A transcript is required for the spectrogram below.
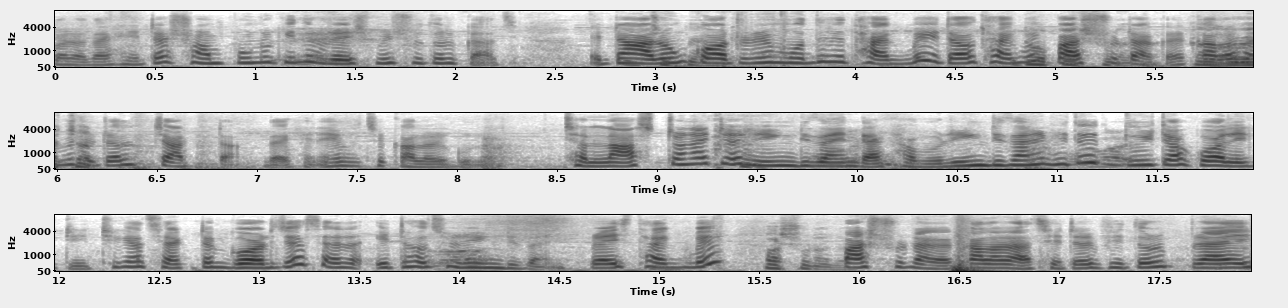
করা দেখেন। এটা সম্পূর্ণ কিন্তু রেশমি সুতোর কাজ। এটা আরং প্যান্ট। কটনের মধ্যে থাকবে এটাও থাকবে পাঁচশো 500 টাকা টাকা। কালার হবে টোটাল চারটা দেখেন এই হচ্ছে কালারগুলো আচ্ছা লাস্ট অন একটা রিং ডিজাইন দেখাবো। রিং ডিজাইনের ভিতরে দুইটা কোয়ালিটি ঠিক আছে? একটা গর্জাস আর এটা হচ্ছে রিং ডিজাইন প্রাইস থাকবে 500 টাকা। পাঁচশো টাকা। কালার আছে এটার ভিতর প্রায়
